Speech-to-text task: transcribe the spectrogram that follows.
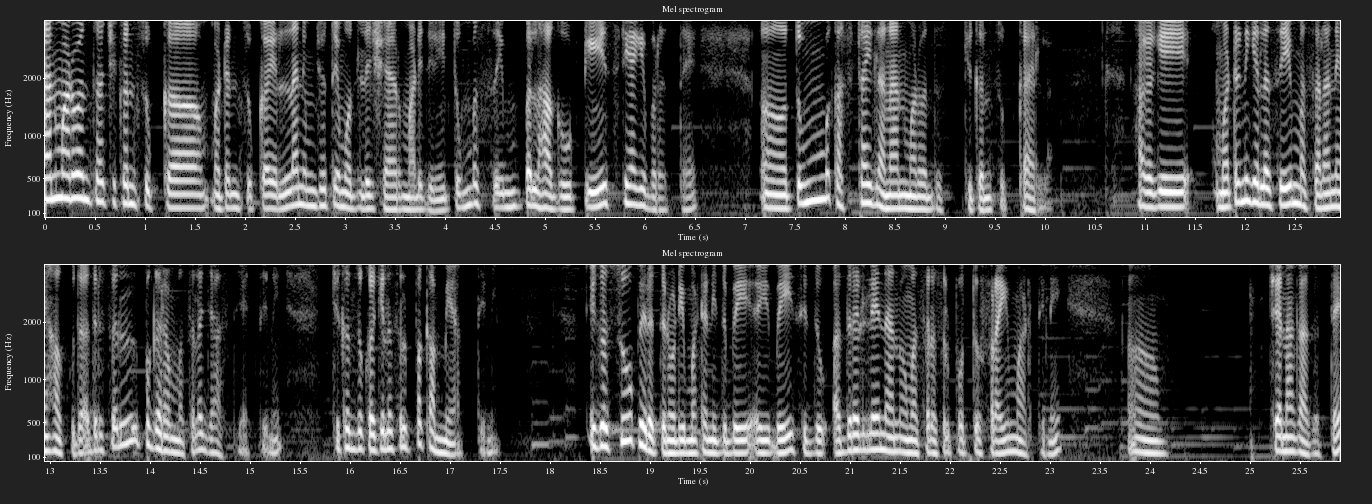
ನಾನು ಮಾಡುವಂಥ ಚಿಕನ್ ಸುಕ್ಕ ಮಟನ್ ಸುಕ್ಕ ಎಲ್ಲ ನಿಮ್ಮ ಜೊತೆ ಮೊದಲೇ ಶೇರ್ ಮಾಡಿದ್ದೀನಿ. ತುಂಬ ಸಿಂಪಲ್ ಹಾಗೂ ಟೇಸ್ಟಿಯಾಗಿ ಬರುತ್ತೆ. ತುಂಬ ಕಷ್ಟ ಇಲ್ಲ ನಾನು ಮಾಡುವಂಥ ಚಿಕನ್ ಸುಕ್ಕ ಎಲ್ಲ. ಹಾಗಾಗಿ ಮಟನಿಗೆಲ್ಲ ಸೇಮ್ ಮಸಾಲನೇ ಹಾಕೋದು. ಆದರೆ ಸ್ವಲ್ಪ ಗರಂ ಮಸಾಲ ಜಾಸ್ತಿ ಹಾಕ್ತೀನಿ. ಚಿಕನ್ ಸುಕ್ಕಕ್ಕೆಲ್ಲ ಸ್ವಲ್ಪ ಕಮ್ಮಿ ಹಾಕ್ತೀನಿ. ಈಗ ಸೂಪ್ ಇರುತ್ತೆ ನೋಡಿ ಮಟನಿದ್ದು ಬೇ ಬೇಯಿಸಿದ್ದು. ಅದರಲ್ಲೇ ನಾನು ಮಸಾಲ ಸ್ವಲ್ಪ ಹೊತ್ತು ಫ್ರೈ ಮಾಡ್ತೀನಿ. ಚೆನ್ನಾಗಾಗುತ್ತೆ.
